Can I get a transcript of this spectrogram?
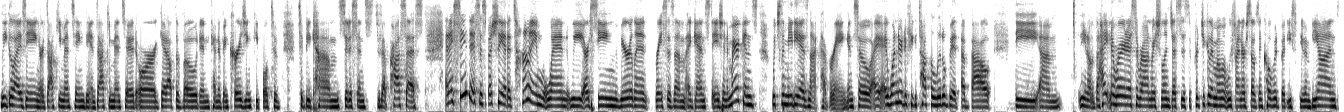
legalizing or documenting the undocumented, or get out the vote and kind of encouraging people to to become citizens through that process. And I say this especially at a time when we are seeing virulent racism against Asian Americans, which the media is not covering. And so I, I wondered if you could talk a little bit about the um, you know the heightened awareness around racial injustice the particular moment we find ourselves in covid but even beyond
